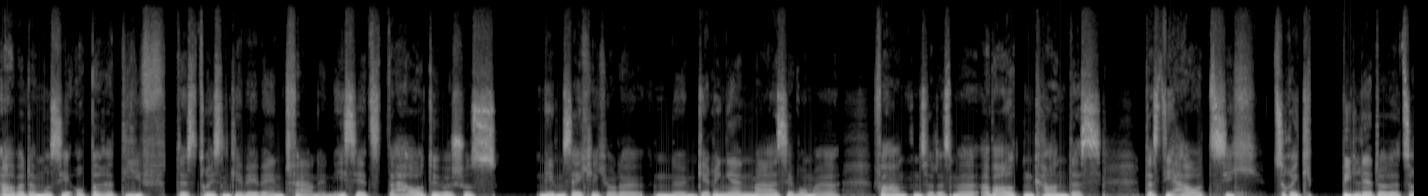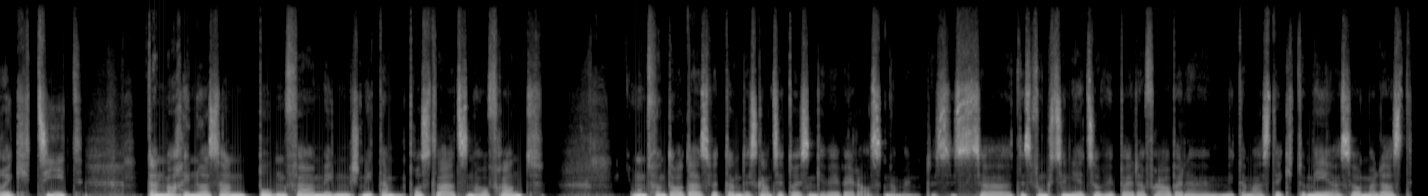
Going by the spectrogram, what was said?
aber da muss ich operativ das Drüsengewebe entfernen. Ist jetzt der Hautüberschuss nebensächlich oder in einem geringen Maße, wo man vorhanden, sodass man erwarten kann, dass, dass die Haut sich zurückbildet oder zurückzieht, dann mache ich nur so einen bogenförmigen Schnitt am Brustwarzenhofrand und von dort aus wird dann das ganze Drüsengewebe rausgenommen. Das, ist, äh, das funktioniert so wie bei der Frau bei der, mit der Mastektomie. Also man lässt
